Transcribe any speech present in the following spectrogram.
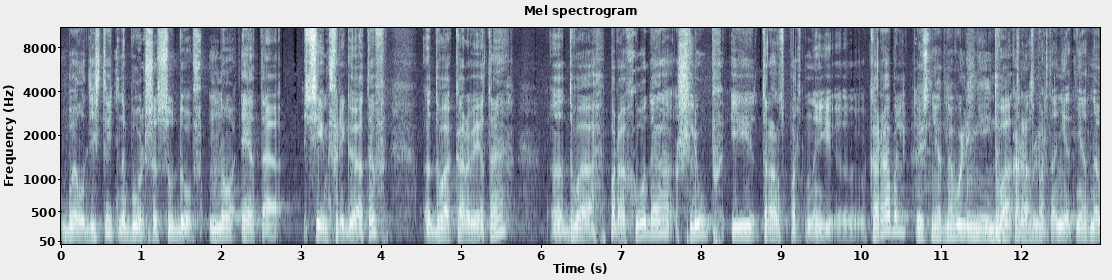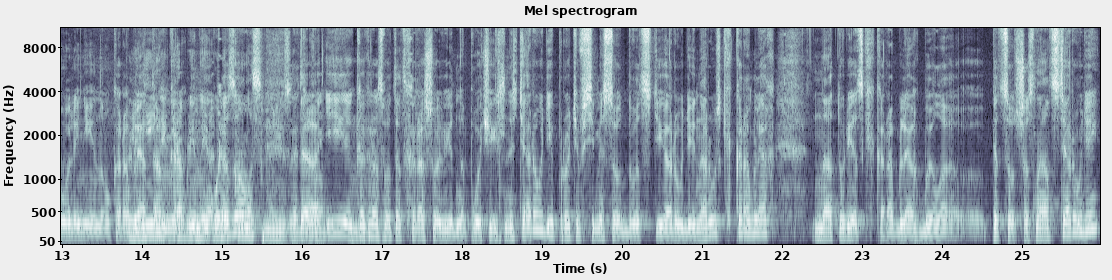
было действительно больше судов, но это 7 фрегатов, два корвета – Э, два парохода, шлюп и транспортный э, корабль. То есть ни одного линейного два корабля? транспорта. Нет, ни одного линейного корабля Линейные там корабли не, не оказалось. из этого. Да, и mm. как раз вот это хорошо видно по численности орудий. Против 720 орудий на русских кораблях. На турецких кораблях было 516 орудий.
